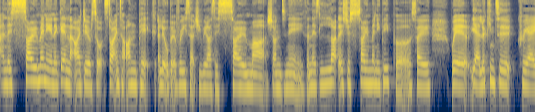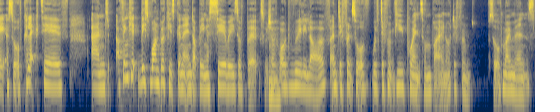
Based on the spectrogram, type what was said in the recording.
And there's so many. And again, that idea of sort of starting to unpick a little bit of research, you realize there's so much underneath and there's lo- there's just so many people. So we're, yeah, looking to create a sort of collective. And I think it, this one book is going to end up being a series of books, which mm. I, I would really love and different sort of with different viewpoints on bone or different sort of moments.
